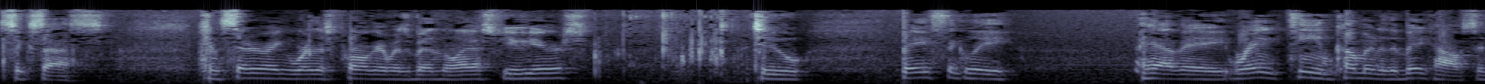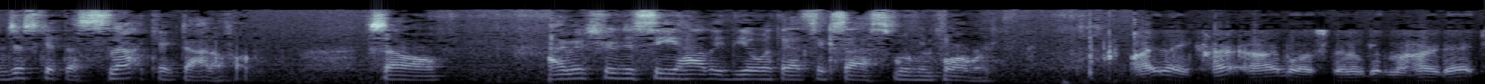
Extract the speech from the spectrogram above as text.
success considering where this program has been the last few years to basically have a ranked team come into the big house and just get the snot kicked out of them. So I'm interested to see how they deal with that success moving forward. I think Har- Harbaugh's going to give them a hard edge,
